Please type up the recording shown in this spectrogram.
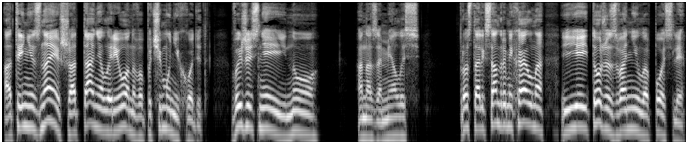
«А ты не знаешь, а Таня Ларионова почему не ходит? Вы же с ней, ну...» Она замялась, Просто Александра Михайловна ей тоже звонила после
